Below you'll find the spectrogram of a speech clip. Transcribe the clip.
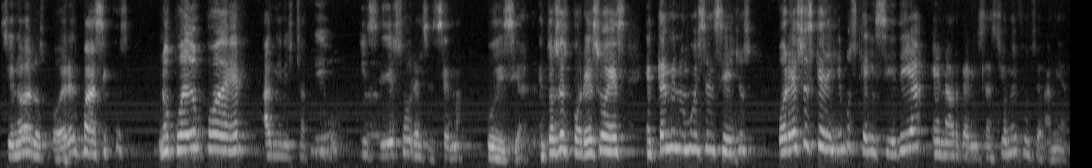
sino de los poderes básicos, no puede un poder administrativo incidir sobre el sistema judicial. Entonces, por eso es, en términos muy sencillos, por eso es que dijimos que incidía en la organización y funcionamiento,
